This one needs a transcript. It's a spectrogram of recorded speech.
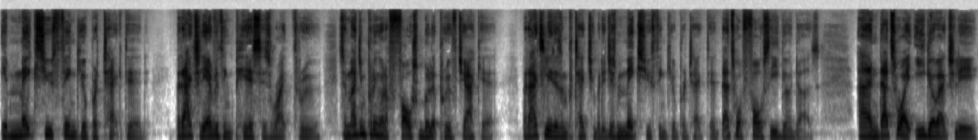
It makes you think you're protected, but actually everything pierces right through. So imagine putting on a false bulletproof jacket, but actually it doesn't protect you, but it just makes you think you're protected. That's what false ego does. And that's why ego actually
